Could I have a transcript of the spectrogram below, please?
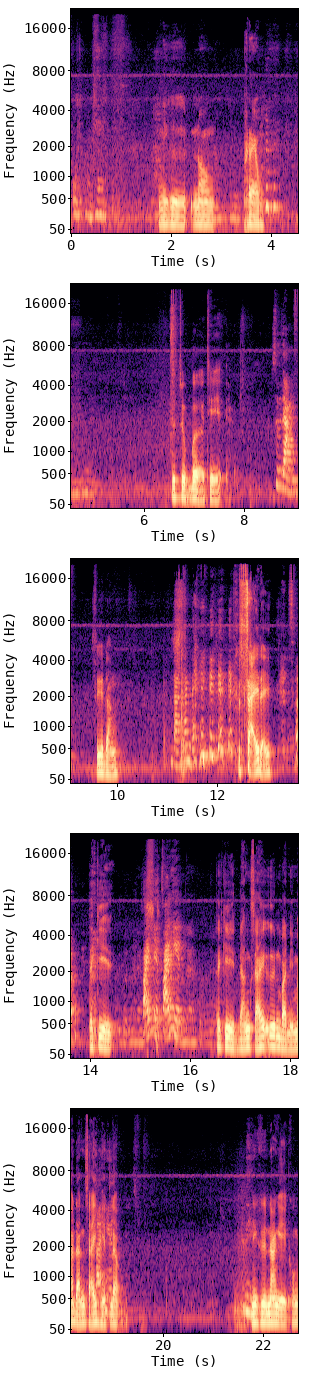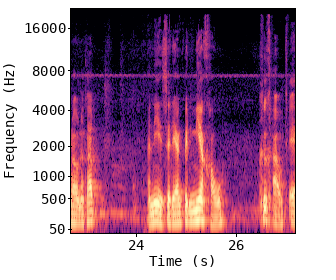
โอ้ยหอมแห้งอันนี้คือน้องแพรวยูทูบเบอร์ที่ชื่อดัง ชื่อดังดังทั้งใด สายไหนตะกี้สาเหตุสาเหตุตะกี้ดังสายอื่นบัดนี้มาดังสายเห็ดแล้ว นี่คือนางเอกของเรานะครับ อันนี้แสดงเป็นเมียเขาคือข่าวแท้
